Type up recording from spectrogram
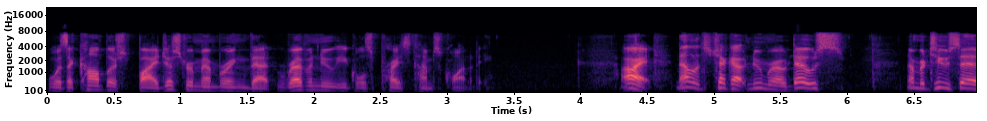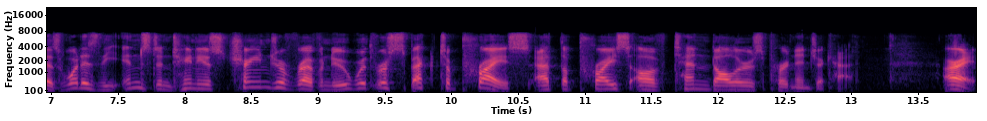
was accomplished by just remembering that revenue equals price times quantity. All right, now let's check out numero dos. Number two says, what is the instantaneous change of revenue with respect to price at the price of $10 per Ninja Cat? All right,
